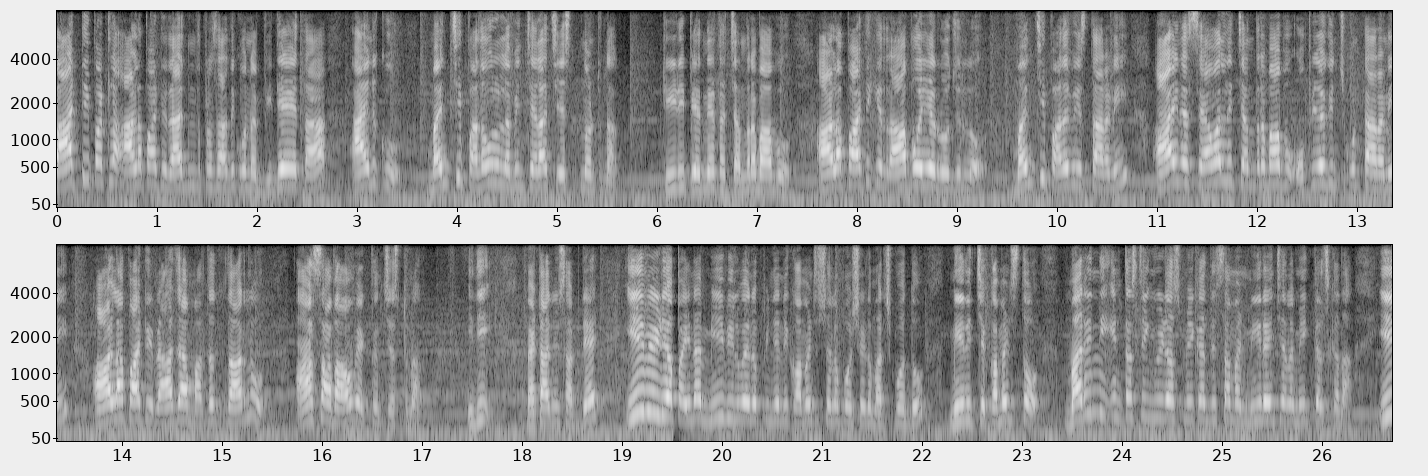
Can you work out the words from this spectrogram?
పార్టీ పట్ల ఆళ్ళపాటి రాజేంద్ర ప్రసాద్కు ఉన్న విధేయత ఆయనకు మంచి పదవులు లభించేలా చేస్తుందంటున్నారు. టీడీపీ అధినేత చంద్రబాబు ఆళ్ళపాటికి రాబోయే రోజుల్లో మంచి పదవి ఇస్తారని ఆయన సేవల్ని చంద్రబాబు ఉపయోగించుకుంటారని ఆళ్ళపాటి రాజా మద్దతుదారులు ఆశాభావం వ్యక్తం చేస్తున్నారు. ఇది మెటా న్యూస్ అప్డేట్ ఈ వీడియో పైన మీ విలువైన ఒపీనియన్ కామెంట్ సెక్షన్లో పోస్ట్ చేయడం మర్చిపోద్దు మీరు ఇచ్చే కామెంట్స్తో మరిన్ని ఇంట్రెస్టింగ్ వీడియోస్ మీకు అందిస్తామని మీరేం చేయాలో మీకు తెలుసు కదా. ఈ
